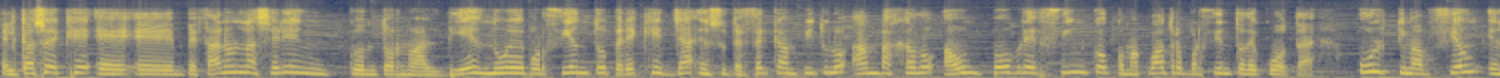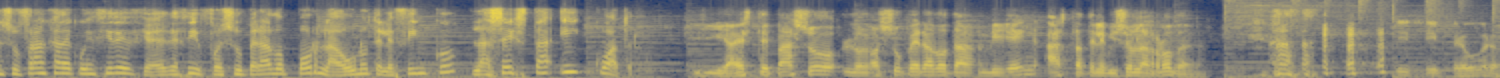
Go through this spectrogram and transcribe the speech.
El caso es que eh, eh, empezaron la serie en, con torno al 10-9%, pero es que ya en su tercer capítulo han bajado a un pobre 5,4% de cuota. Última opción en su franja de coincidencia, es decir, fue superado por la 1 Telecinco, la sexta y 4. Y a este paso lo ha superado también hasta Televisión La Roda. Sí, sí, pero bueno,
